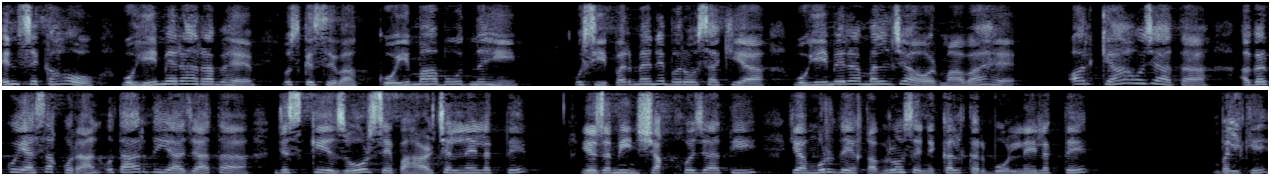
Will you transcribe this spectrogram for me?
ان سے کہو، وہی میرا رب ہے، اس کے سوا کوئی معبود نہیں۔ اسی پر میں نے بھروسہ کیا، وہی میرا ملجا اور ماوا ہے۔ اور کیا ہو جاتا اگر کوئی ایسا قرآن اتار دیا جاتا جس کے زور سے پہاڑ چلنے لگتے، یا زمین شق ہو جاتی، یا مردے قبروں سے نکل کر بولنے لگتے؟ بلکہ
